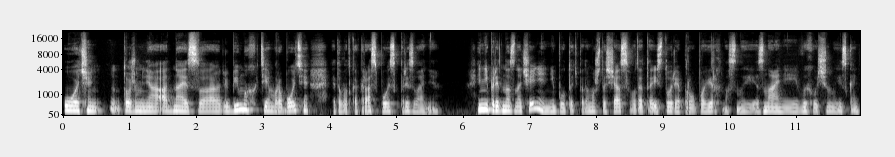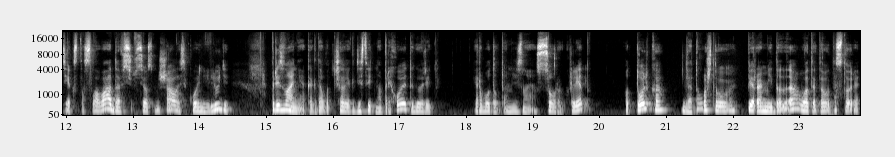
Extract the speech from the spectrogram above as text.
очень тоже у меня одна из а, любимых тем в работе, это вот как раз поиск призвания. И не предназначение не путать, потому что сейчас вот эта история про поверхностные знания и выхваченные из контекста слова, да, все, все смешалось, кони и люди. Призвание, когда вот человек действительно приходит и говорит, я работал там, не знаю, 40 лет, вот только для того, чтобы пирамида, да, вот эта вот история.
